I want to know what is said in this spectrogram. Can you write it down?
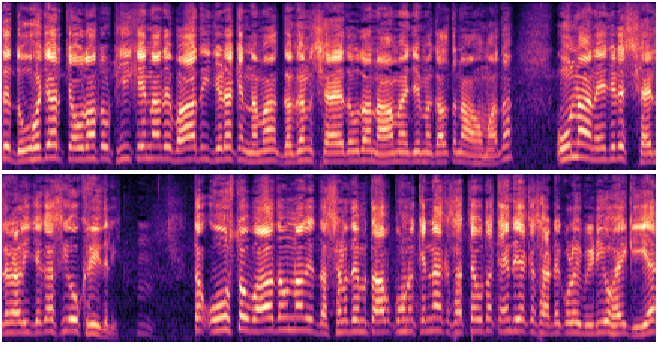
ਤੇ 2014 ਤੋਂ ਠੀਕ ਇਹਨਾਂ ਦੇ ਬਾਅਦ ਹੀ ਜਿਹੜਾ ਕਿ ਨਵਾਂ ਗਗਨ ਸ਼ਾਇਦ ਉਹਦਾ ਨਾਮ ਹੈ, ਜੇ ਮੈਂ ਗਲਤ ਨਾ ਹੋਵਾਂ ਤਾਂ ਉਹਨਾਂ ਨੇ ਜਿਹੜੇ ਸ਼ੈਲਰ ਵਾਲੀ ਜਗ੍ਹਾ ਸੀ ਉਹ ਖਰੀਦ ਲਈ। ਤਾਂ ਉਸ ਤੋਂ ਬਾਅਦ ਉਹਨਾਂ ਦੇ ਦੱਸਣ ਦੇ ਮੁਤਾਬਕ ਹੁਣ ਕਿੰਨਾ ਕੁ ਸੱਚ ਹੈ ਉਹ ਤਾਂ ਕਹਿੰਦੇ ਆ ਕਿ ਸਾਡੇ ਕੋਲੇ ਵੀਡੀਓ ਹੈਗੀ ਆ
